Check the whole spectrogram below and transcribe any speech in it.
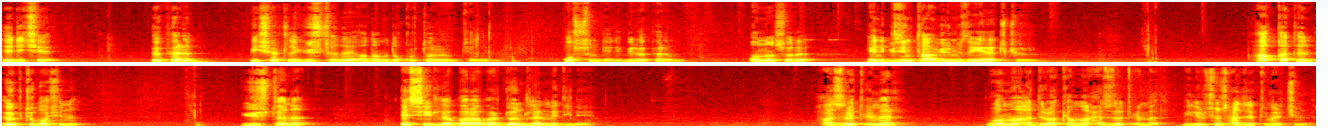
Dedi ki öperim bir şartla yüz tane adamı da kurtarırım kendimi. Olsun dedi bir öperim. Ondan sonra yani bizim tabirimizle yere tükürürüm. Hakikaten öptü başını yüz tane esirle beraber döndüler Medine'ye. Hazret Ömer وَمَا اَدْرَاكَ مَا Hazret Ömer. Biliyorsunuz Hazret Ömer kimdir?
